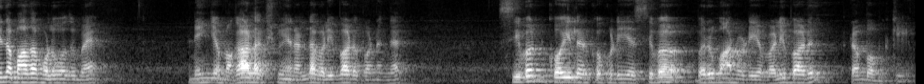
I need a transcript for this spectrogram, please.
இந்த மாதம் முழுவதுமே நீங்கள் மகாலட்சுமியை நல்லா வழிபாடு பண்ணுங்கள் சிவன் கோயிலில் இருக்கக்கூடிய சிவபெருமானுடைய வழிபாடு ரொம்ப முக்கியம்.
